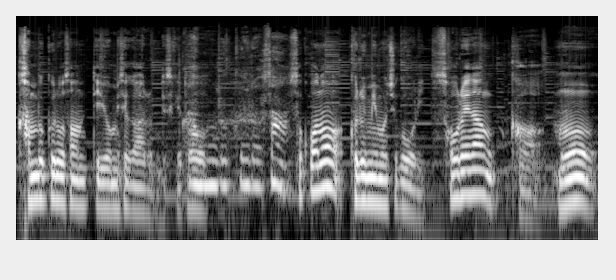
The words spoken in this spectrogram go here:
神袋さんっていうお店があるんですけど、神袋さん。そこのくるみ餅氷それなんかも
